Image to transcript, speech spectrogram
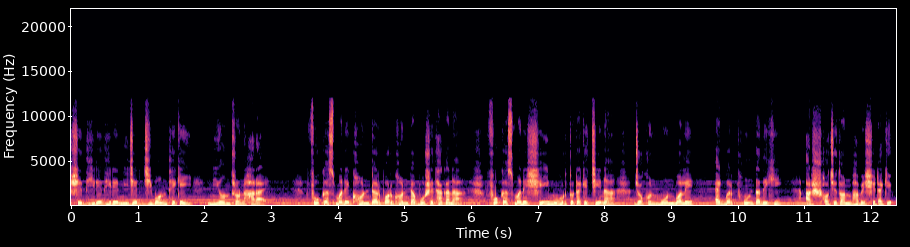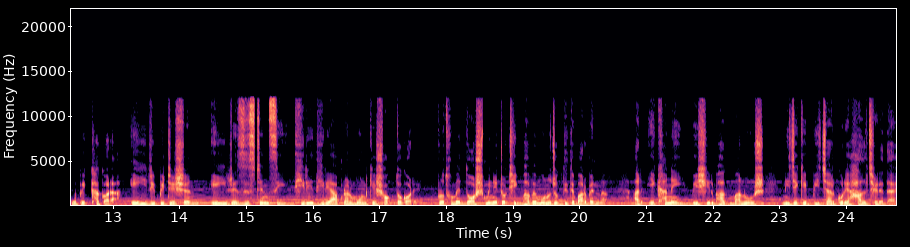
সে ধীরে ধীরে নিজের জীবন থেকেই নিয়ন্ত্রণ হারায়। ফোকাস মানে ঘণ্টার পর ঘণ্টা বসে থাকা না। ফোকাস মানে সেই মুহূর্তটাকে চেনা, যখন মন বলে, একবার ফোনটা দেখি আর সচেতনভাবে সেটাকে উপেক্ষা করা। এই রিপিটেশন এই রেজিস্টেন্সই ধীরে ধীরে আপনার মনকে শক্ত করে। প্রথমে দশ মিনিটও ঠিকভাবে মনোযোগ দিতে পারবেন না। আর এখানেই বেশিরভাগ মানুষ নিজেকে বিচার করে হাল ছেড়ে দেয়।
